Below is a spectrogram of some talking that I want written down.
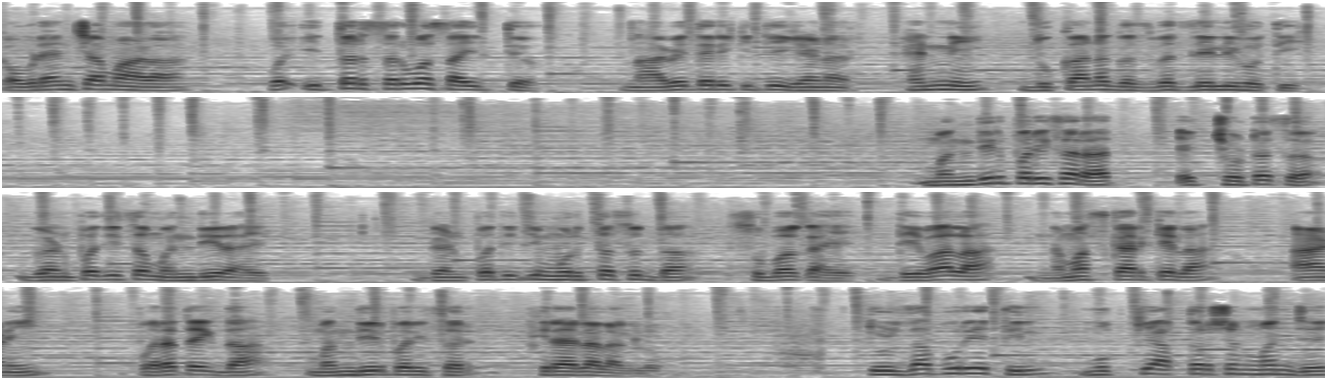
कवड्यांच्या माळा व इतर सर्व साहित्य नावे तरी किती घेणार? ह्यांनी दुकानं गजबजलेली होती. मंदिर परिसरात एक छोटंसं गणपतीचं मंदिर आहे. गणपतीची मूर्तसुद्धा सुबक आहे. देवाला नमस्कार केला आणि परत एकदा मंदिर परिसर फिरायला लागलो. तुळजापूर येथील मुख्य आकर्षण म्हणजे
